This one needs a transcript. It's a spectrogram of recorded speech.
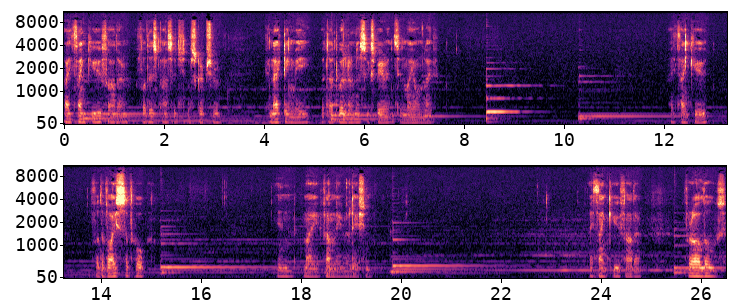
I thank you, Father, for this passage of Scripture connecting me with that wilderness experience in my own life. I thank you for the voice of hope in my family relation. I thank you, Father, for all those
